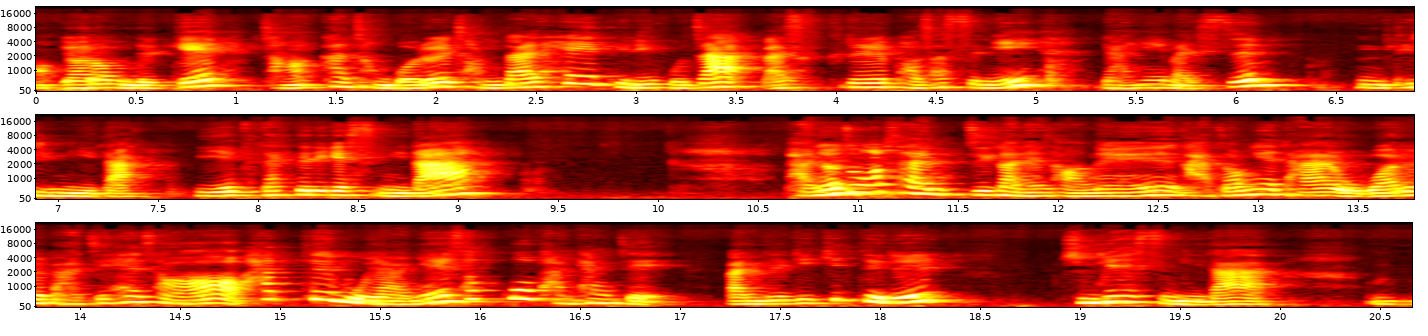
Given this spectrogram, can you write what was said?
어, 여러분들께 정확한 정보를 전달해 드리고자 마스크를 벗었으니 양해 말씀 음, 드립니다. 이해 부탁드리겠습니다. 반여종합사회복지관에서는 가정의 달 5월을 맞이해서 하트 모양의 석고 방향제 만들기 키트를 준비했습니다. 음,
